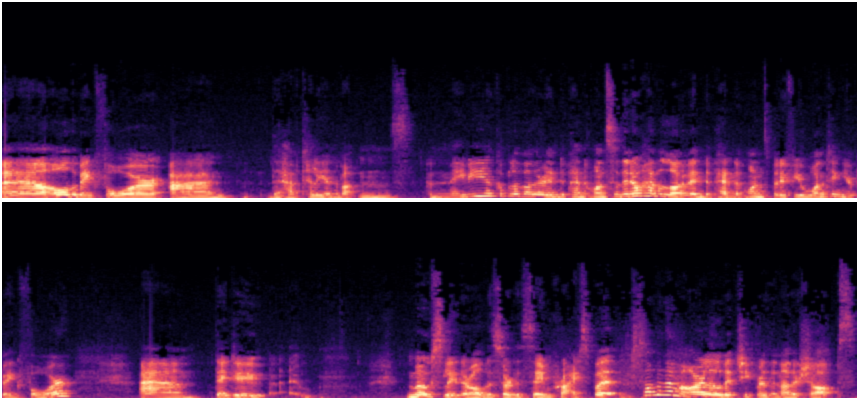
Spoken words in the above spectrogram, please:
uh, all the big four and they have the Buttons and maybe a couple of other independent ones. So they don't have a lot of independent ones, but if you're wanting your big four, um, they do, mostly they're all the sort of the same price, but some of them are a little bit cheaper than other shops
